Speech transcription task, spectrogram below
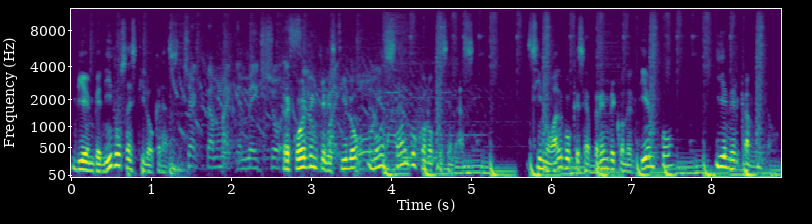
bienvenidos a Estilocracia. Recuerden que el estilo no es algo con lo que se nace, sino algo que se aprende con el tiempo y en el camino.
